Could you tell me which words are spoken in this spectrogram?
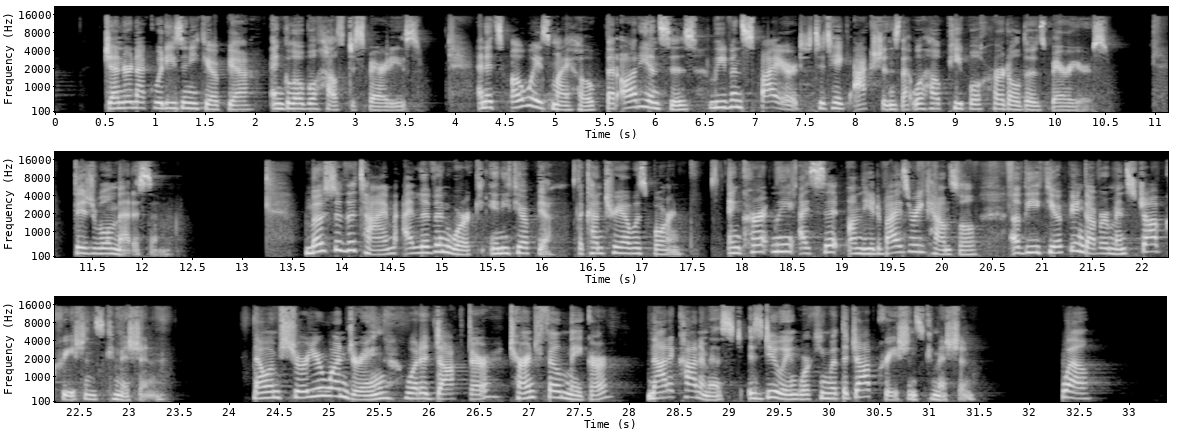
gender inequities in Ethiopia, and global health disparities. And it's always my hope that audiences leave inspired to take actions that will help people hurdle those barriers. Visual medicine. Most of the time, I live and work in Ethiopia, the country I was born. And currently, I sit on the advisory council of the Ethiopian government's Job Creations Commission. Now, I'm sure you're wondering what a doctor turned filmmaker, not economist, is doing working with the Job Creations Commission. Well,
